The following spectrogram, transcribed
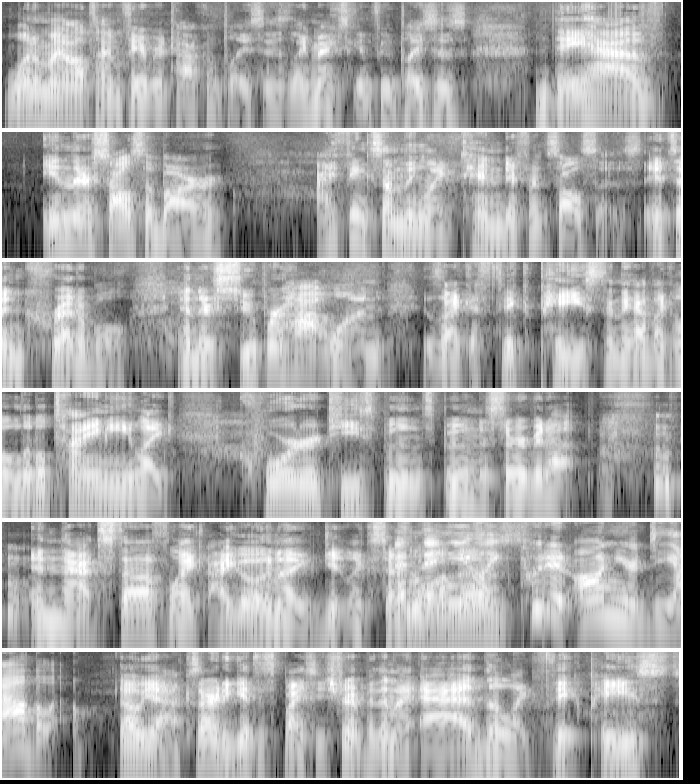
one of my all-time favorite taco places, like Mexican food places. They have in their salsa bar, I think something like 10 different salsas. It's incredible. And their super hot one is like a thick paste and they have like a little tiny like quarter teaspoon spoon to serve it up. and that stuff, like I go and I get like several of those. and then you like put it on your Diablo. Oh yeah, because I already get the spicy shrimp, but then I add the like thick paste,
